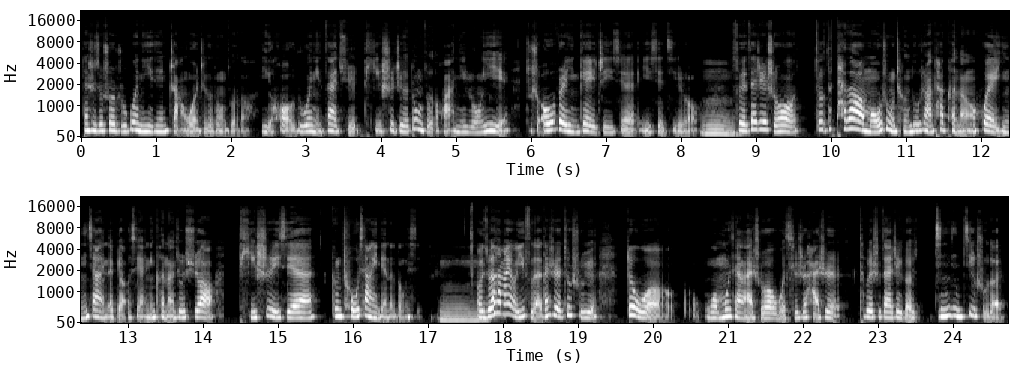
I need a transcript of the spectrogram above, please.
但是就说，如果你已经掌握这个动作的以后，如果你再去提示这个动作的话，你容易就是 over engage 一些一些肌肉。嗯，所以在这个时候，就它到某种程度上，它可能会影响你的表现，你可能就需要提示一些更抽象一点的东西。嗯，我觉得还蛮有意思的，但是就属于对我我目前来说，我其实还是特别是在这个精进技术的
